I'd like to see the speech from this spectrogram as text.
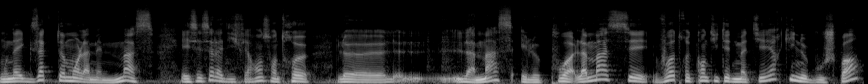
on a exactement la même masse. Et c'est ça la différence entre la masse et le poids. La masse, c'est votre quantité de matière qui ne bouge pas,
